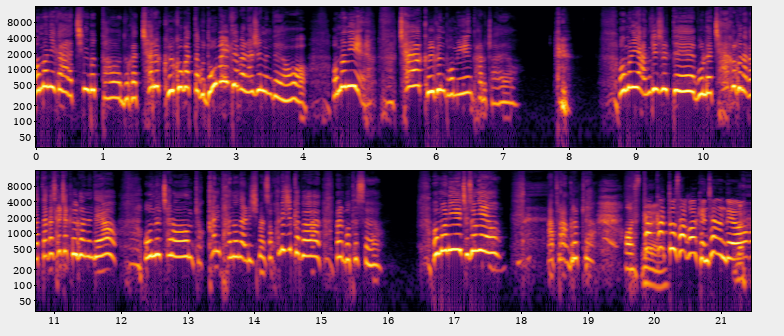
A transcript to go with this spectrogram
어머니가 아침부터 누가 차를 긁고 갔다고 노발대발 하셨는데요. 어머니, 차 긁은 범인 바로 저예요. 어머니 안 계실 때 몰래 차 긁고 나갔다가 살짝 긁었는데요. 오늘처럼 격한 단어 날리시면서 화내실까봐 말 못했어요. 어머니, 죄송해요. 앞으로 안 그럴게요. 어, 스타카토 사과 괜찮은데요?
